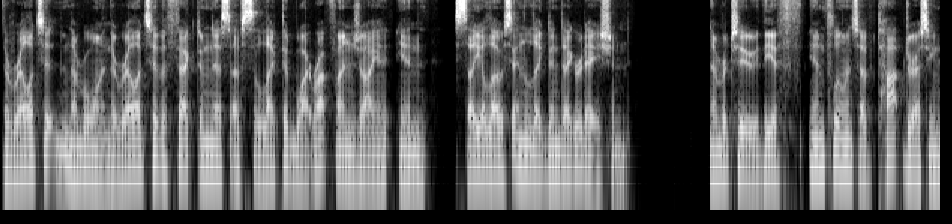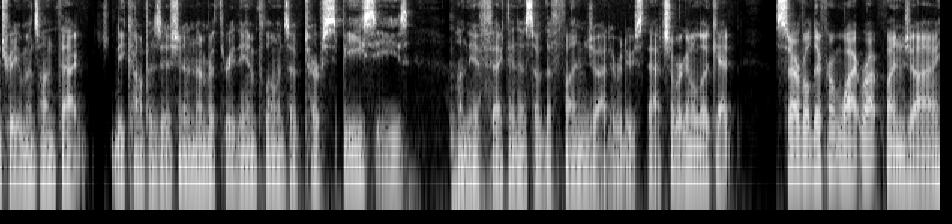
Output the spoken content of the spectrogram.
the relative number one, the relative effectiveness of selected white rot fungi in, in cellulose and lignin degradation. Number two, the influence of top dressing treatments on thatch decomposition. And number three, the influence of turf species on the effectiveness of the fungi to reduce thatch. So we're going to look at several different white rot fungi.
